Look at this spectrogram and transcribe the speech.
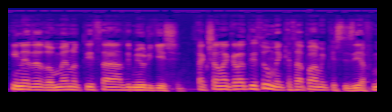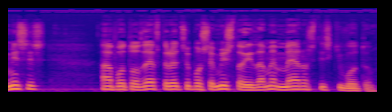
είναι δεδομένο τι θα δημιουργήσει. Θα ξανακρατηθούμε και θα πάμε και στις διαφημίσεις από το δεύτερο, έτσι όπως εμείς το είδαμε, μέρος της Κιβωτού.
